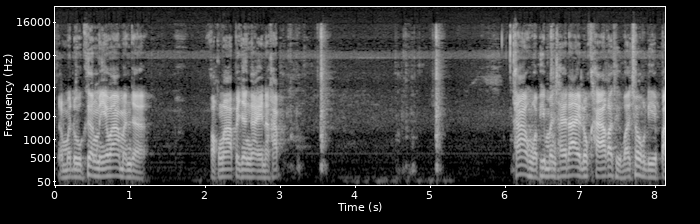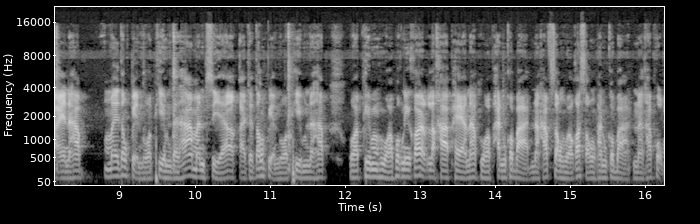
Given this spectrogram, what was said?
เรามาดูเครื่องนี้ว่ามันจะออกมาเป็นยังไงนะครับ ถ้าหัวพิมพ์มันใช้ได้ลูกค้าก็ถือว่าโชคดีไปนะครับ ไม่ต้องเปลี่ยนหัวพิมพ์แต่ถ้ามันเสียอาจจะต้องเปลี่ยนหัวพิมพ์นะครับ หัวพิมพ์หัวพวกนี้ก็ราคาแพงนะหัวพันกว่าบาทนะครับสองหัวก็สองพันกว่าบาทนะครับ ผม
